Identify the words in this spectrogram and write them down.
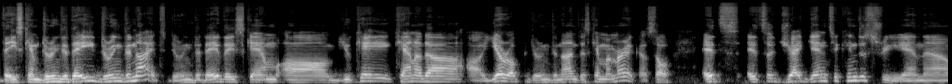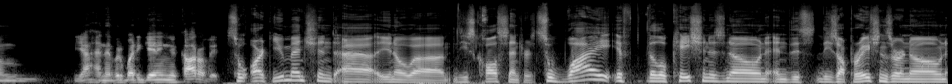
they scam during the day, during the night. During the day, they scam um, UK, Canada, uh, Europe. During the night, they scam America. So it's it's a gigantic industry, and um, yeah, and everybody getting a cut of it. So Art, you mentioned uh, you know uh, these call centers. So why, if the location is known and this these operations are known,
